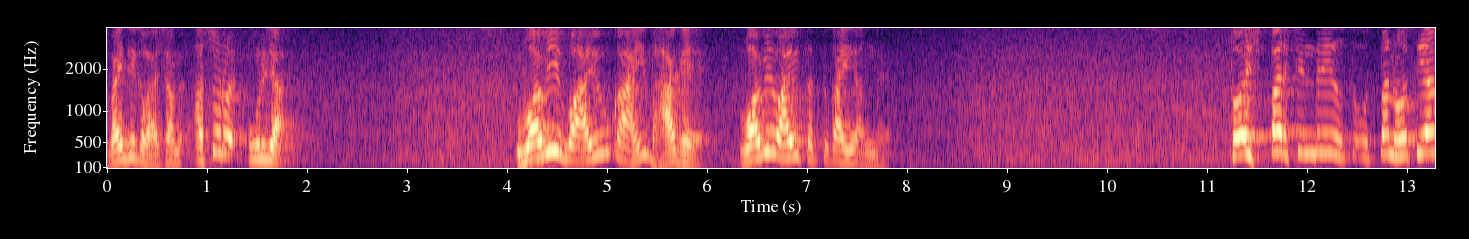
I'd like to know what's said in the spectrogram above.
वैदिक भाषा में असुर ऊर्जा, वह भी वायु का ही भाग है, वह भी वायु तत्व का ही अंग है। तो स्पर्श इंद्रिय उत्पन्न होती है,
